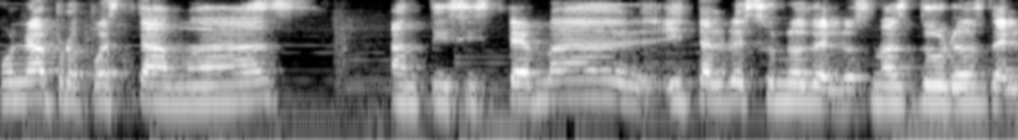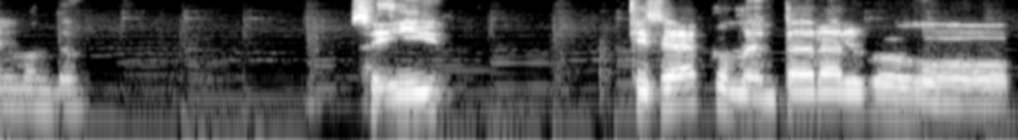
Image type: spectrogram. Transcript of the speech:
una propuesta más antisistema y tal vez uno de los más duros del mundo. Sí, quisiera comentar algo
